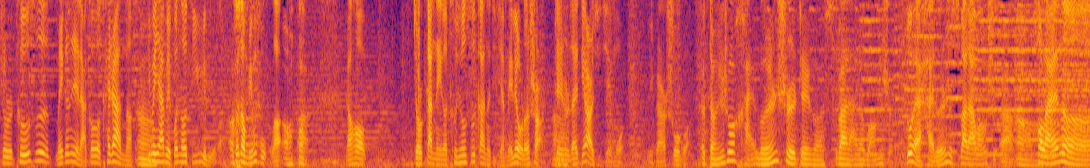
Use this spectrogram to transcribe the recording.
就是特修斯没跟这俩哥哥开战呢？嗯因为丫被关到地狱里了，关到冥府了。哦啊然后就是干那个特修斯干的几件没溜儿的事儿，这是嗯在第二期节目里边说过。呃等于说海伦是这个斯巴达的王室。对，海伦是斯巴达王室。嗯，后来呢，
